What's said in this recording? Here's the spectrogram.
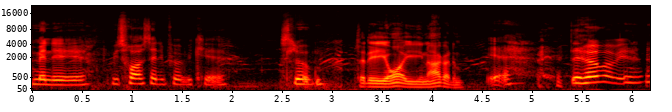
men øh, vi tror stadig på, at vi kan slå dem. Så det er i år, I nakker dem? Ja, det håber vi.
